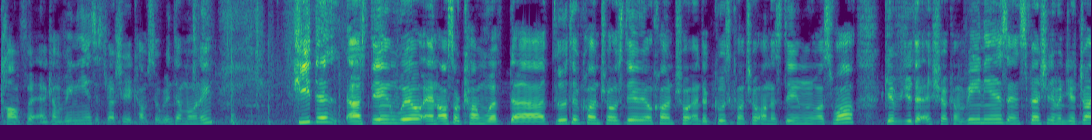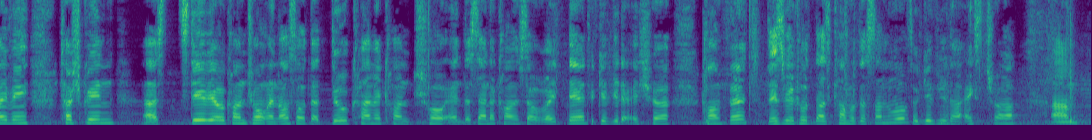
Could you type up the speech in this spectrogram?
comfort and convenience, especially it comes to winter morning. Heated uh, steering wheel and also come with the Bluetooth control, stereo control and the cruise control on the steering wheel as well. Give you the extra convenience and especially when you're driving, touchscreen uh, stereo control and also the dual climate control and the center console right there to give you the extra comfort. This vehicle does come with the sunroof to give you the extra um,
